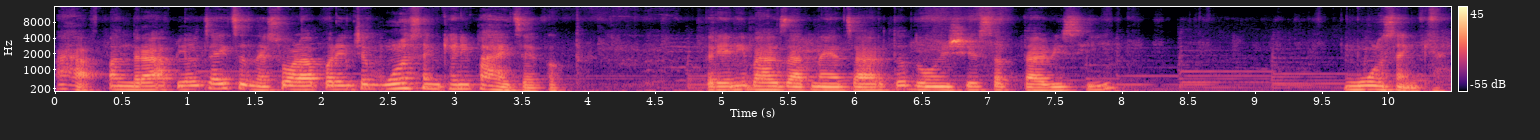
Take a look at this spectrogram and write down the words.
पहा पंधरा आपल्याला जायचंच नाही. सोळापर्यंतच्या मूळ संख्येने पाहायचं आहे फक्त. तर यांनी भाग जात नाही याचा अर्थ दोनशे सत्तावीस ही मूळ संख्या आहे.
